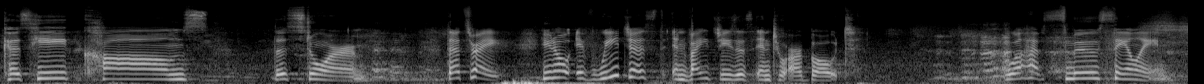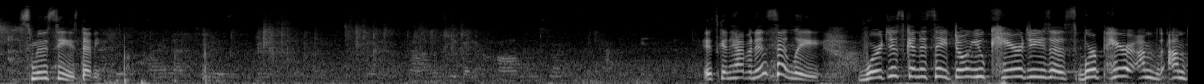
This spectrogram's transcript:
Because He calms the storm. That's right. You know, if we just invite Jesus into our boat, we'll have smooth sailing, smooth seas. Debbie. It's going to happen instantly. We're just going to say, "Don't you care, Jesus? We're par- I'm I'm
